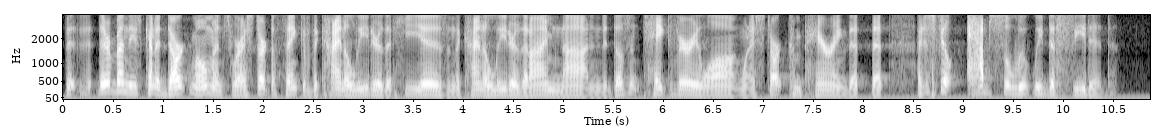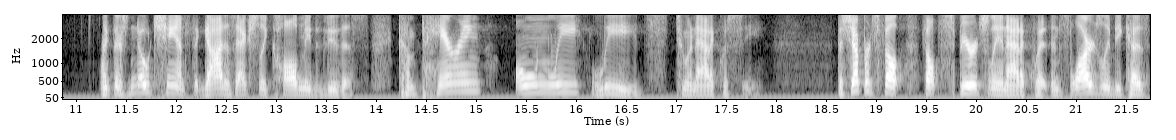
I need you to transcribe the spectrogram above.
th- th- there have been these kind of dark moments where I start to think of the kind of leader that he is and the kind of leader that I'm not. And it doesn't take very long when I start comparing that that I just feel absolutely defeated. Like there's no chance that God has actually called me to do this. Comparing only leads to inadequacy. The shepherds felt, felt spiritually inadequate, and it's largely because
